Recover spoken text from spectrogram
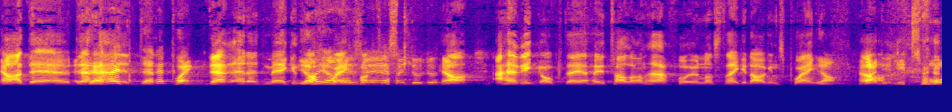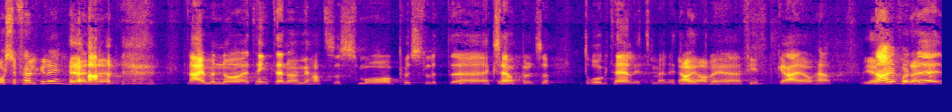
Ja, det, der, er, det er et poeng. Der er det et meget ja, godt ja, poeng, faktisk. Du, du. Ja, Jeg har rigga opp de høyttalerne her for å understreke dagens poeng. Ja, Litt små, selvfølgelig. men... Eh, Nei, men nå tenkte nå har vi hatt så små og puslete eksempel, ja. så dro jeg til litt med litt ja, ja, men, greier her. Er Nei, men eh,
